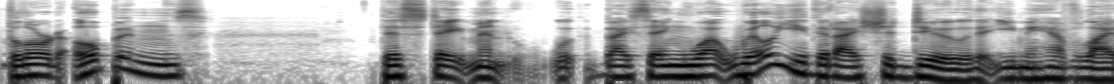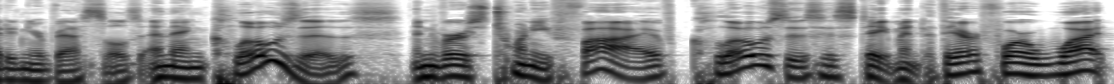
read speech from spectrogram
the Lord opens this statement by saying, What will ye that I should do that ye may have light in your vessels? And then closes in verse 25, closes his statement, Therefore, what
